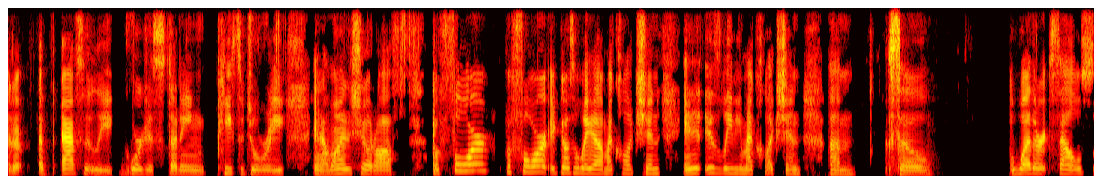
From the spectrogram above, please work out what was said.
an absolutely gorgeous, stunning piece of jewelry, and I wanted to show it off before before it goes away out of my collection, and it is leaving my collection. Um, so whether it sells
